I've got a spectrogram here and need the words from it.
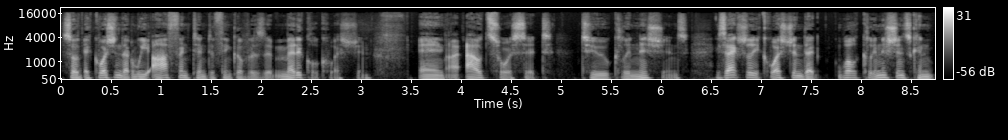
So, a question that we often tend to think of as a medical question and outsource it to clinicians is actually a question that, well, clinicians can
